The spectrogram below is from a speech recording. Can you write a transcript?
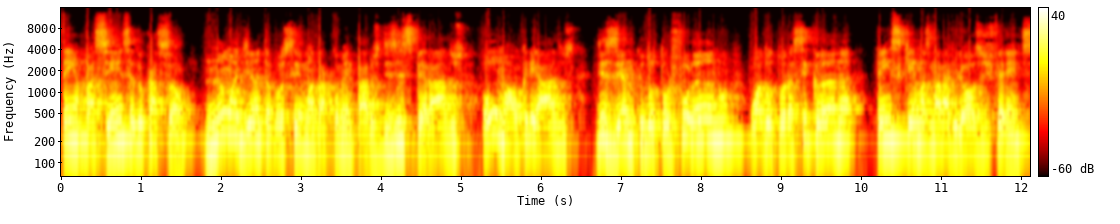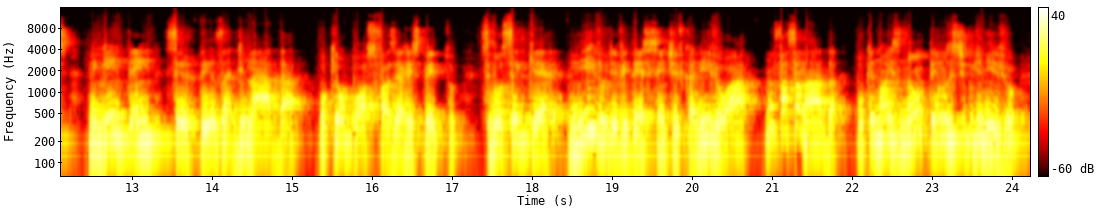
tenha paciência e educação. Não adianta você mandar comentários desesperados ou mal criados dizendo que o doutor fulano ou a doutora ciclana tem esquemas maravilhosos diferentes. Ninguém tem certeza de nada. O que eu posso fazer a respeito? Se você quer nível de evidência científica nível A, não faça nada, porque nós não temos esse tipo de nível.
